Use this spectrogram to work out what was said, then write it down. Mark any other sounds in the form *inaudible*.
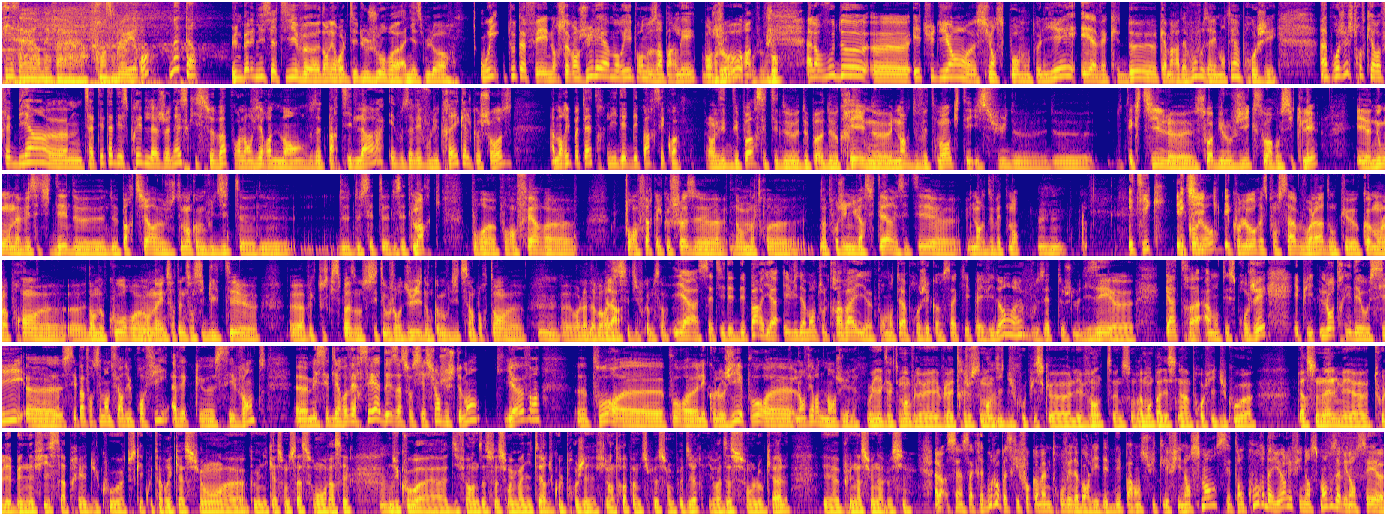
6h, 9h, France Bleu Héros, matin. Une belle initiative euh, dans les relevés du jour, euh, Agnès Muller. Oui, tout à fait. Nous recevons Jules et Amaury pour nous en parler. Bonjour. Bonjour. Alors vous deux, euh, étudiants Sciences Po Montpellier, et avec deux camarades à vous, vous avez monté un projet. Un projet, je trouve, qui reflète bien euh, cet état d'esprit de la jeunesse qui se bat pour l'environnement. Vous êtes parti de là et vous avez voulu créer quelque chose. Amaury, peut-être, l'idée de départ, c'est quoi? Alors l'idée de départ, c'était de, de, de créer une, une marque de vêtements qui était issue de, de, de textiles euh, soit biologiques, soit recyclés. Et nous, on avait cette idée de, de partir euh, justement, comme vous dites, euh, de, de, de cette, de cette marque pour, euh, pour en faire euh, pour en faire quelque chose euh, dans notre, euh, notre projet universitaire. Et c'était euh, une marque de vêtements. Mhm. Éthique, Éthique, écolo. écolo, responsable, voilà. Donc, euh, comme on l'apprend euh, euh, dans nos cours, euh, Mm. on a une certaine sensibilité euh, euh, avec tout ce qui se passe dans nos sociétés aujourd'hui. Donc, comme vous dites, c'est important, euh, voilà, d'avoir des initiatives comme ça. Il y a cette idée de départ, il y a évidemment tout le travail pour monter un projet comme ça qui est pas évident. hein. Vous êtes, je le disais, euh, quatre à monter ce projet. Et puis l'autre idée aussi, euh, c'est pas forcément de faire du profit avec euh, ces ventes, euh, mais c'est de les reverser à des associations justement qui œuvrent pour euh, pour euh, l'écologie et pour euh, l'environnement, Jules. Oui, exactement. Vous l'avez, vous l'avez très justement Mhm. dit, du coup, puisque les ventes ne sont vraiment pas destinées à un profit, du coup, euh, personnel, mais euh, tous les bénéfices après, du coup, euh, tout ce qui est coût de fabrication, euh, communication, tout ça, seront reversés, Mhm. du coup, à différentes associations humanitaires. Du coup, le projet est philanthrope, un petit peu, si on peut dire. Il y aura des associations locales et euh, plus nationales aussi. Alors c'est un sacré boulot parce qu'il faut quand même trouver d'abord l'idée de départ, ensuite les financements. C'est en cours d'ailleurs les financements. Vous avez lancé, euh,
